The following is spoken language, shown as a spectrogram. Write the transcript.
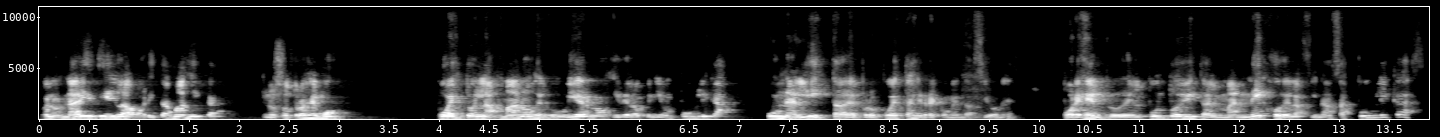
Bueno, nadie tiene la varita mágica. Nosotros hemos puesto en las manos del gobierno y de la opinión pública una lista de propuestas y recomendaciones. Por ejemplo, desde el punto de vista del manejo de las finanzas públicas,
